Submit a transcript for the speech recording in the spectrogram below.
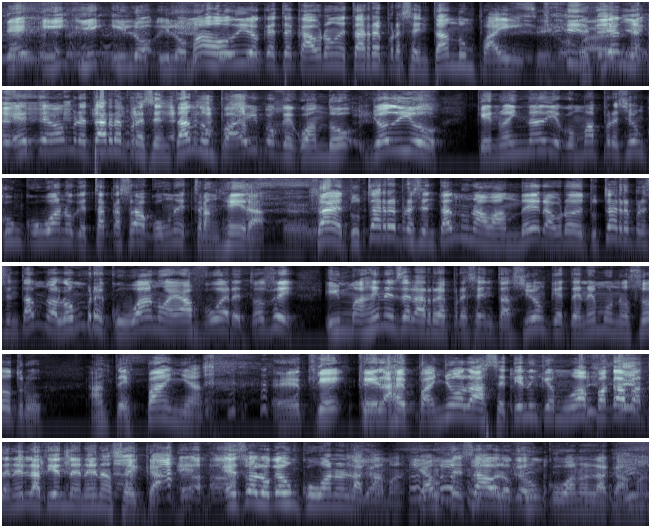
Que- y, y- y lo, y lo más jodido es que este cabrón está representando un país. Sí. ¿Entiendes? Este hombre está representando un país porque cuando yo digo que no hay nadie con más presión que un cubano que está casado con una extranjera, Eh. ¿sabes? Tú estás representando una bandera, brother. Tú estás representando al hombre cubano allá afuera. Entonces, imagínense la representación que tenemos nosotros ante España, Eh, que, que las españolas se tienen que mudar para acá para tener la tienda de nena cerca. Eh, Eso es lo que es un cubano en la cama. Ya usted sabe lo que es un cubano en la cama.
